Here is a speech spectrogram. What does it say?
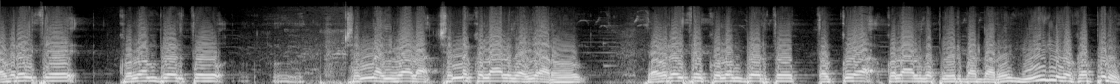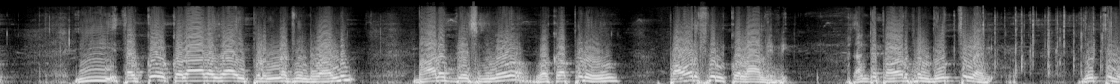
ఎవరైతే కులం పేరుతో చిన్న ఇవాళ చిన్న కులాలుగా అయ్యారో ఎవరైతే కులం పేరుతో తక్కువ కులాలుగా పేరు పడ్డారో వీళ్ళు ఒకప్పుడు ఈ తక్కువ కులాలుగా ఇప్పుడు ఉన్నటువంటి వాళ్ళు భారతదేశంలో ఒకప్పుడు పవర్ఫుల్ కులాలు ఇవి. అంటే పవర్ఫుల్ వృత్తులు అవి. వృత్తులు.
